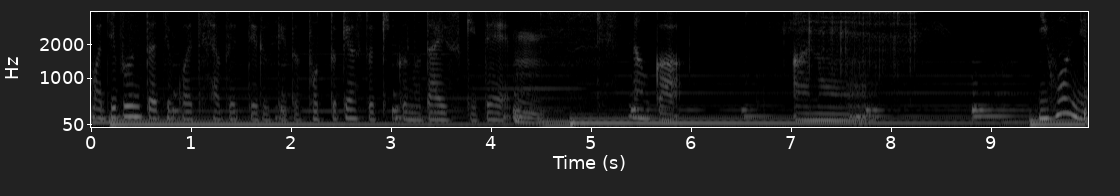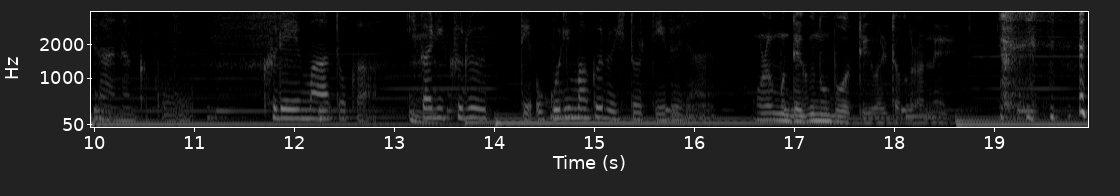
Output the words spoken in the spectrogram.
まあ、自分たちこうやって喋ってるけどポッドキャスト聞くの大好きで。うん。なんかあのー日本にさなんかこうクレーマーとか怒り狂って怒りまくる人っているじゃん。俺もデグノボーって言われたからね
